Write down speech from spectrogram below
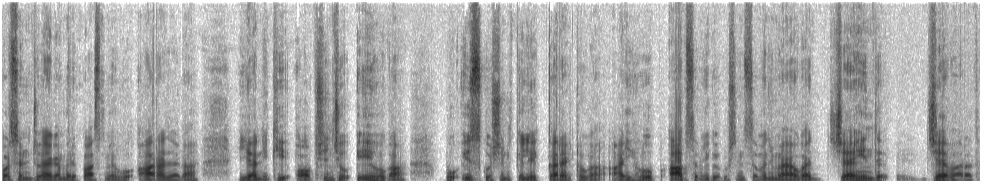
परसेंट जो आएगा मेरे पास में वो आर आ जाएगा। यानी कि ऑप्शन जो ए होगा, वो इस क्वेश्चन के लिए करेक्ट होगा। आई होप आप सभी को क्वेश्चन समझ में आया होगा। जय हिंद, जय भारत।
